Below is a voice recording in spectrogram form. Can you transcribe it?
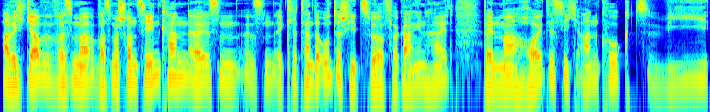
Aber ich glaube, was man, was man schon sehen kann, äh, ist, ein, ist ein eklatanter Unterschied zur Vergangenheit. Wenn man heute sich anguckt, wie,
